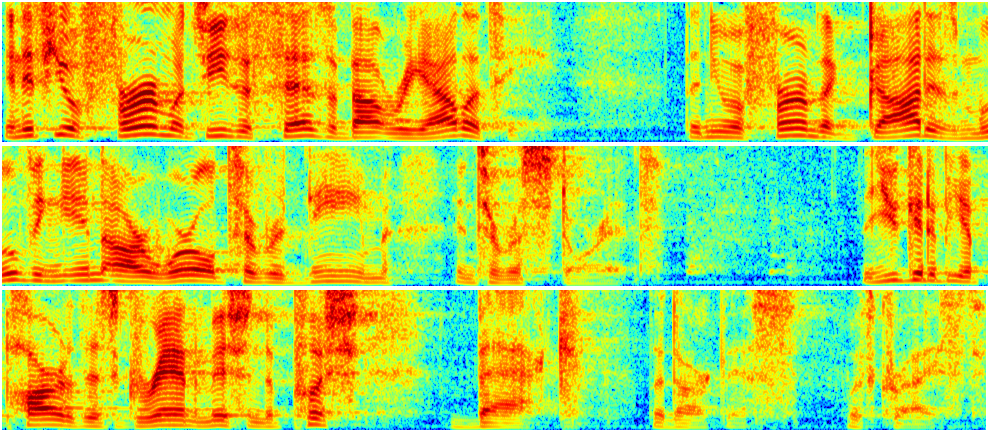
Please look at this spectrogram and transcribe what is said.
And if you affirm what Jesus says about reality, then you affirm that God is moving in our world to redeem and to restore it. That you get to be a part of this grand mission to push back the darkness with Christ.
